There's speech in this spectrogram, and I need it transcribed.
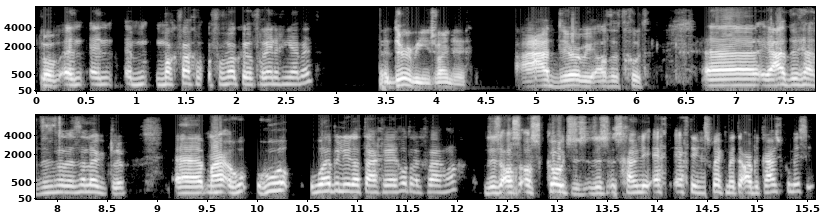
Klopt. En, en, en mag ik vragen van welke vereniging jij bent? Uh, Derby in Zwijndrecht. Ah, Derby, altijd goed. Ja, dus, ja dat, is, dat is een leuke club. maar hoe, hoe, hoe hebben jullie dat daar geregeld, als ik vragen mag? Dus als, als coaches, dus gaan jullie echt, echt in gesprek met de arbitragecommissie?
